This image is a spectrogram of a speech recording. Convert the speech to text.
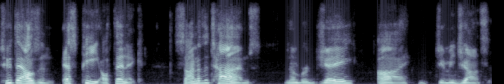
2000 SP Authentic Sign of the Times, number J.I. Jimmie Johnson.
